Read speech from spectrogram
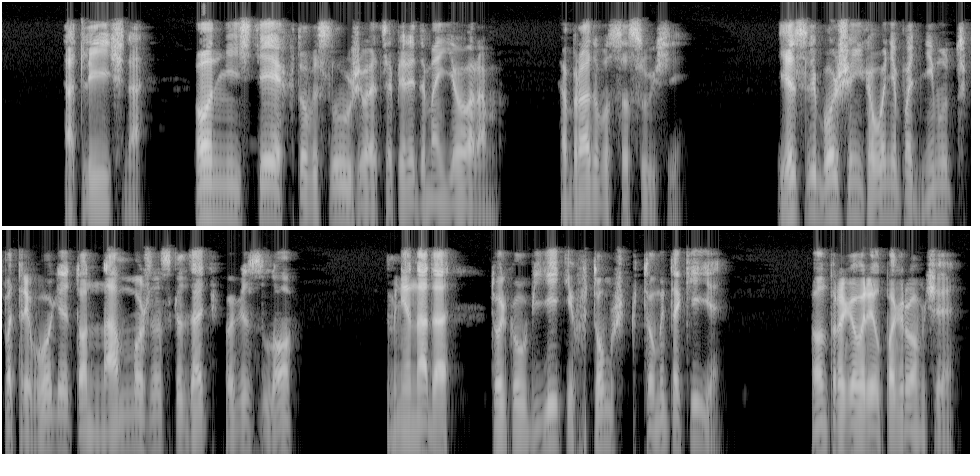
— Отлично. Он не из тех, кто выслуживается перед майором, — обрадовался Суси. Если больше никого не поднимут по тревоге, то нам, можно сказать, повезло. Мне надо только убедить их в том, кто мы такие. Он проговорил погромче. —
